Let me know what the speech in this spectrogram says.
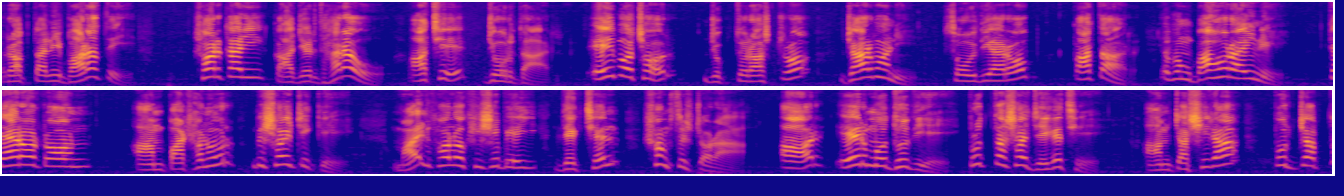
রপ্তানি বাড়াতে সরকারি কাজের ধারাও আছে জোরদার। এই বছর যুক্তরাষ্ট্র, জার্মানি, সৌদি আরব, কাতার এবং বাহরাইনে তেরো টন আম পাঠানোর বিষয়টিকে মাইল ফলক হিসেবেই দেখছেন সংশ্লিষ্টরা। আর এর মধ্য দিয়ে প্রত্যাশা জেগেছে, আম চাষিরা পর্যাপ্ত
